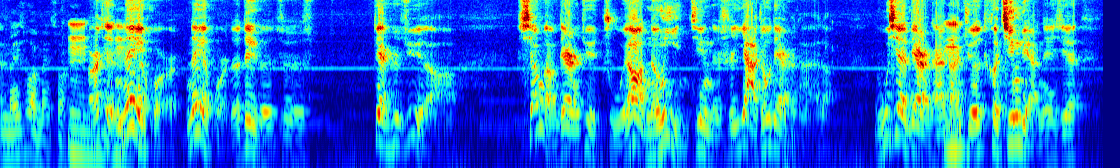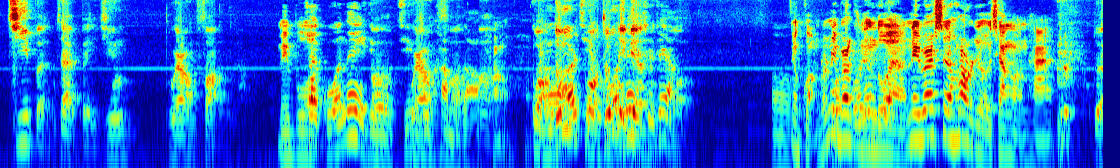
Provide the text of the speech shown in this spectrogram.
没错没错，嗯，而且那会儿那会儿的这个就是电视剧啊，香港电视剧主要能引进的是亚洲电视台的，无线电视台咱嗯觉得特经典那些，基本在北京不让放的，没播。在，国内就啊几乎不让看不到。广东广州那边是这样那，广州那边肯定多呀，那边信号就有香港台，对，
